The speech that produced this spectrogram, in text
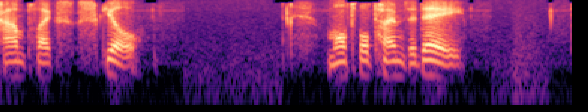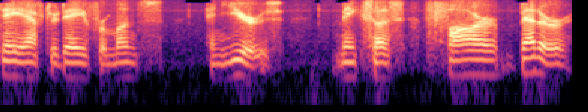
complex skill multiple times a day, day after day for months and years, makes us far better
